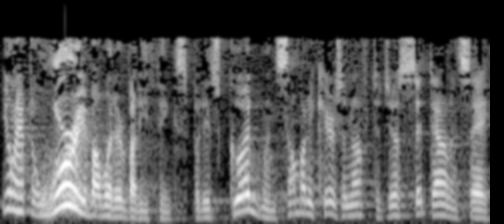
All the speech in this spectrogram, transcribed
You don't have to worry about what everybody thinks, but it's good when somebody cares enough to just sit down and say,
